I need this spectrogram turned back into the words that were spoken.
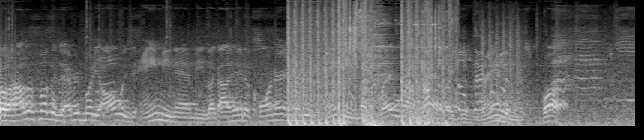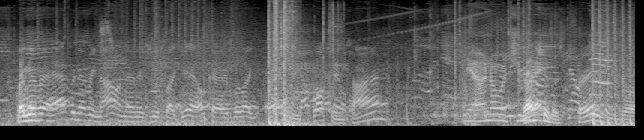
Bro, how the fuck is everybody always aiming at me? Like I hit a corner and they're just aiming like right where I'm at, like just random as fuck. Like if it happened every now and then, it's just like, yeah, okay, but like every fucking time, Yeah, I know what you that mean. shit is crazy, bro.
